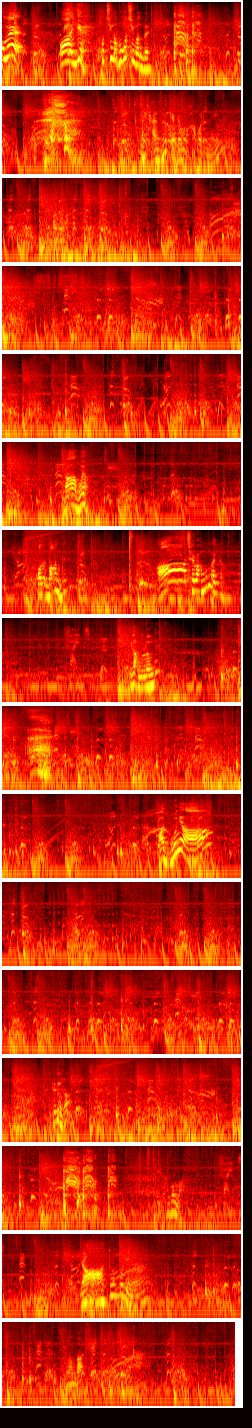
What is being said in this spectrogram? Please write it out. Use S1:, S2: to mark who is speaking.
S1: 어 왜? 와 이게 허친 거 보고 친 건데. 그냥 자연스럽게 벽으로 가버리네. 아 뭐야? 어 막았는데? 아 제발 한 번만.
S2: Fight.
S1: 이거 안 눌렀는데? 아. 아 뭐냐? 벽인가? 한 번만. 야, 또 보이네. 죄송합니다.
